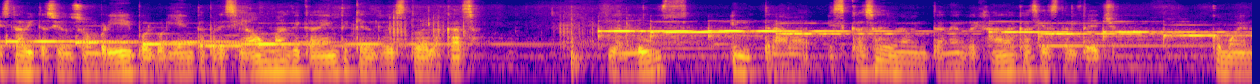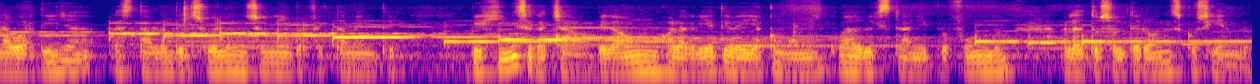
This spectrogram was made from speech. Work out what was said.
Esta habitación sombría y polvorienta parecía aún más decadente que el resto de la casa. La luz entraba escasa de una ventana enrejada casi hasta el techo. Como en la guardilla, las tablas del suelo no se unían perfectamente Virginia se agachaba, pegaba un ojo a la grieta y veía como un cuadro extraño y profundo a las dos solteronas cosiendo,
